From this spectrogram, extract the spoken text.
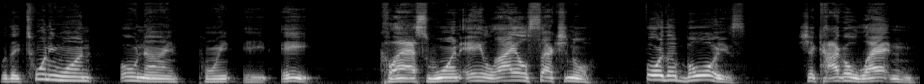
with a 2109.88. Class 1A Lisle sectional for the boys. Chicago Latin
